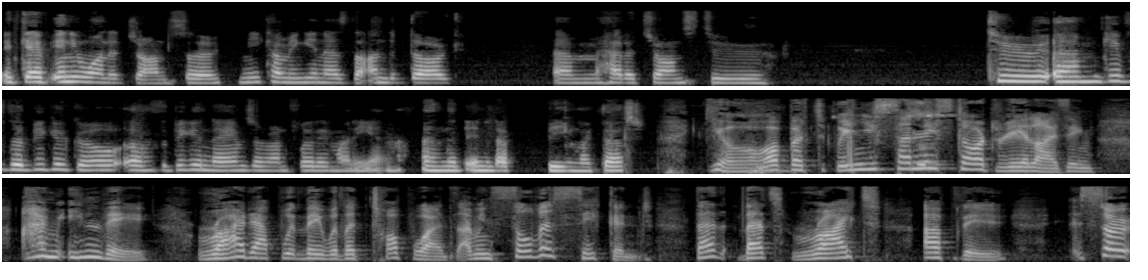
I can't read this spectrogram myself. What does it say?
it gave anyone a chance. So me coming in as the underdog, um, had a chance to to um, give the bigger girl, uh, the bigger names a run for their money, and, and it ended up being like that. Yeah, but when you suddenly start realizing I'm in there, right up with there with the top ones. I mean, silver second. That that's right up there. So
